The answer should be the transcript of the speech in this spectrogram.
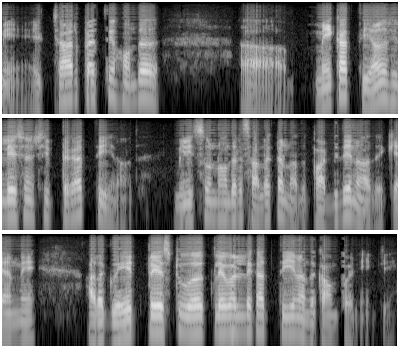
මේ HR පැත්තේ හොඳ මේකක් තියෙනවා රිලේෂන්ෂිප් එකක් තියෙනවාද? මිනිස්සුන් හොඳට සලකනවාද? පඩි දෙනවාද? කියන්නේ අර great place to work level එකක් තියෙනවද කම්පැනි එකේ?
